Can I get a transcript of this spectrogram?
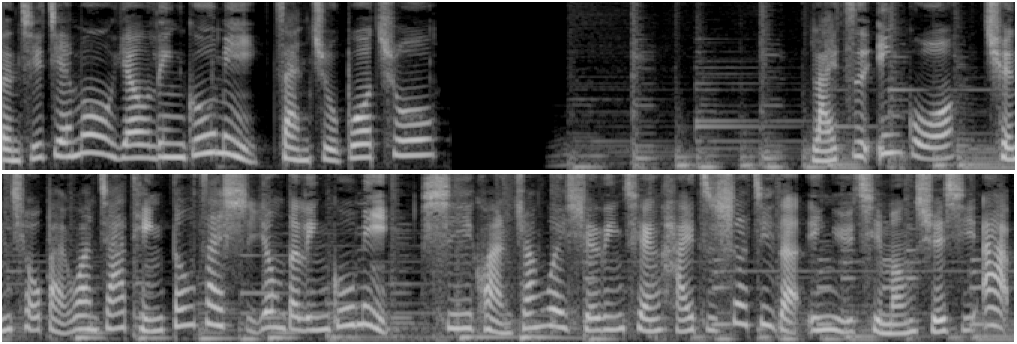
本期节目由 Lingumi 赞助播出。来自英国，全球百万家庭都在使用的 Lingumi 是一款专为学龄前孩子设计的英语启蒙学习 App。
